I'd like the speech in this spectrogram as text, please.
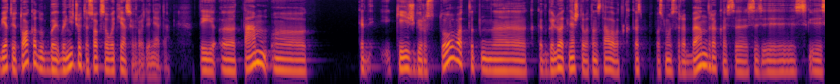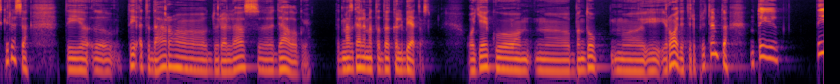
vietoj to, kad bandyčiau tiesiog savo tiesą įrodinėti. Tai uh, tam, uh, kad kai išgirstu, vat, kad galiu atnešti vat, ant stalo, vat, kas pas mus yra bendra, kas skiriasi, tai, tai atidaro dureles dialogui, kad mes galime tada kalbėtis. O jeigu bandau įrodyti ir pritempti, nu, tai, tai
